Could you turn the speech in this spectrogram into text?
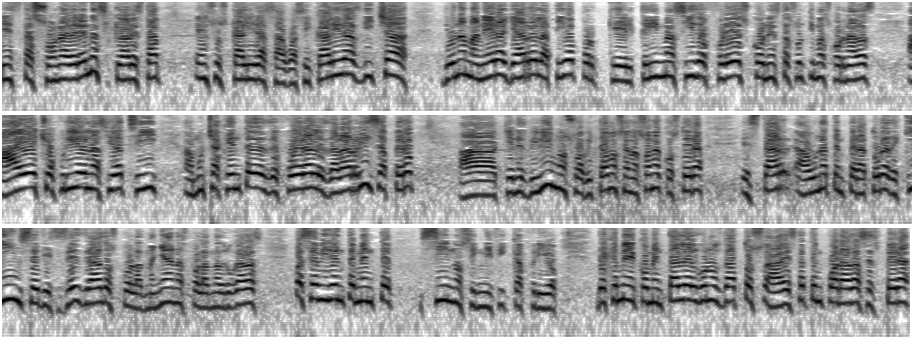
esta zona de arenas y claro está en sus cálidas aguas. Y cálidas dicha de una manera ya relativa porque el clima ha sido fresco en estas últimas jornadas. Ha hecho frío en la ciudad sí a mucha gente desde fuera les dará risa pero a quienes vivimos o habitamos en la zona costera estar a una temperatura de 15, 16 grados por las mañanas, por las madrugadas, pues evidentemente sí nos significa frío. Déjeme comentarle algunos datos. A esta temporada se espera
